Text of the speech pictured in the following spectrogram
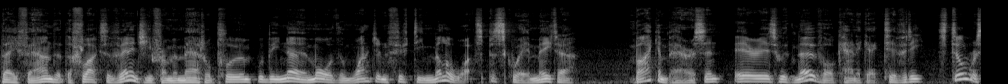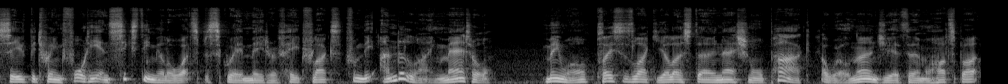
They found that the flux of energy from a mantle plume would be no more than 150 milliwatts per square metre. By comparison, areas with no volcanic activity still receive between 40 and 60 milliwatts per square metre of heat flux from the underlying mantle. Meanwhile, places like Yellowstone National Park, a well known geothermal hotspot,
